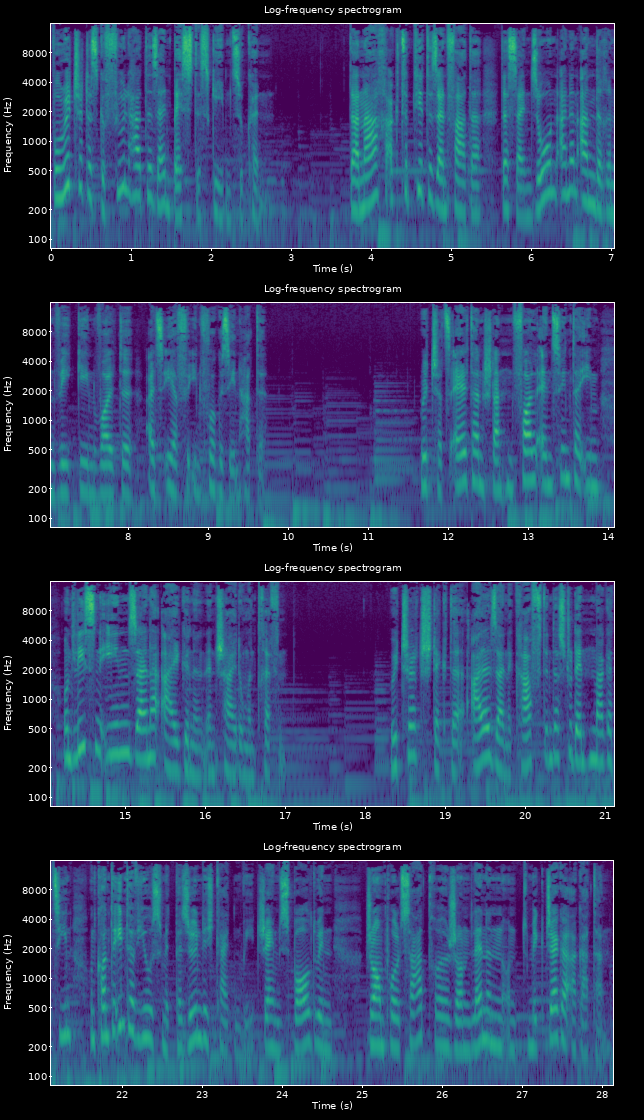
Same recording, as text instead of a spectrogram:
wo Richard das Gefühl hatte, sein Bestes geben zu können. Danach akzeptierte sein Vater, dass sein Sohn einen anderen Weg gehen wollte, als er für ihn vorgesehen hatte. Richards Eltern standen vollends hinter ihm und ließen ihn seine eigenen Entscheidungen treffen. Richard steckte all seine Kraft in das Studentenmagazin und konnte Interviews mit Persönlichkeiten wie James Baldwin, Jean-Paul Sartre, John Lennon und Mick Jagger ergattern.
